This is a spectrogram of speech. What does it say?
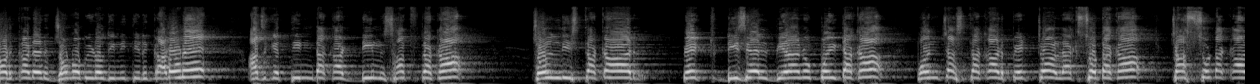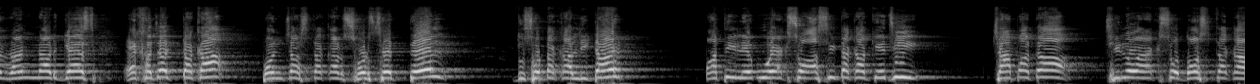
সরকারের জনবিরোধী নীতির কারণে আজকে তিন টাকার ডিম, সাত টাকা, চল্লিশ টাকার পেট ডিজেল বিরানব্বই টাকা, পঞ্চাশ টাকার পেট্রোল একশো টাকা, চারশো টাকার রান্নার গ্যাস এক হাজার টাকা, পঞ্চাশ টাকার সর্ষের তেল দুশো টাকা লিটার, পাতি লেবু একশো আশি টাকা কেজি, চা পাতা ছিল একশো দশ টাকা,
